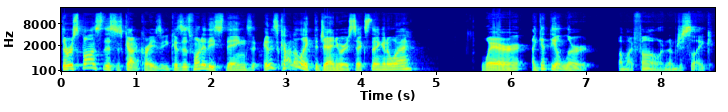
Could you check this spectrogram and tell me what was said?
the response to this is kind of crazy because it's one of these things. It was kind of like the January 6th thing in a way, where I get the alert on my phone and I'm just like,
